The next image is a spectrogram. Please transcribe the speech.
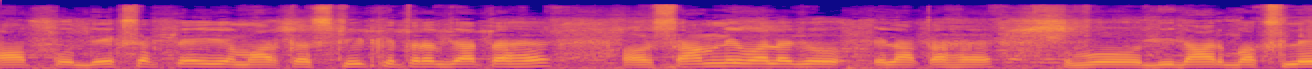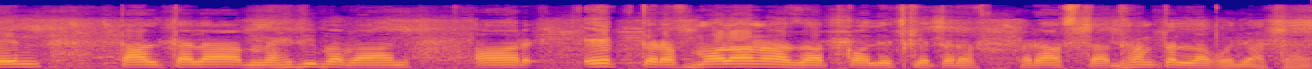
आपको देख सकते हैं ये मार्केट स्ट्रीट की तरफ़ जाता है और सामने वाला जो इलाका है वो दीदार बख्श लेन तालतला मेहदी बगान और एक तरफ़ मौलाना आज़ाद कॉलेज की तरफ़ रास्ता धर्मतल्ला को जाता है।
